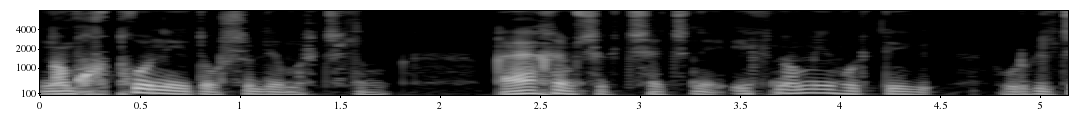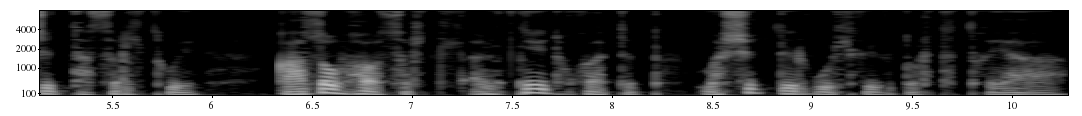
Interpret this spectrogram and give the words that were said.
номхотхууны дуршил ямарчлан гайхамшигт шажны их номын хүрдийг үргэлжид тасралтгүй галав хоосортол амтны тухайтад машид дэргүүлэхийг дурдтгая.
